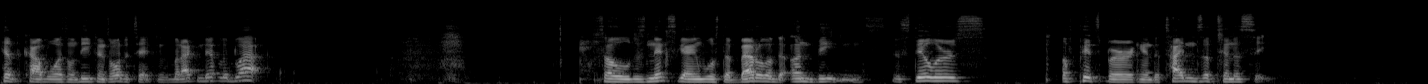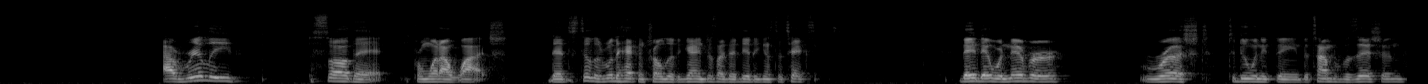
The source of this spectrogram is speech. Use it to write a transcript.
help the Cowboys on defense or the Texans, but I can definitely block. So this next game was the battle of the unbeaten, the Steelers of Pittsburgh and the Titans of Tennessee. I really saw that from what I watched that the Steelers really had control of the game just like they did against the Texans. They they were never rushed to do anything. The time of possession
